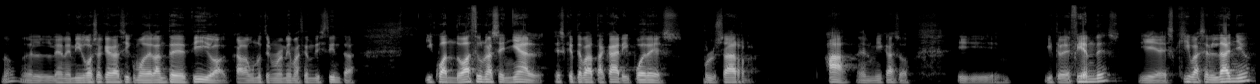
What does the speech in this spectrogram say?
¿no? El enemigo se queda así como delante de ti, o cada uno tiene una animación distinta. Y cuando hace una señal es que te va a atacar y puedes pulsar A, en mi caso, y, y te defiendes y esquivas el daño,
